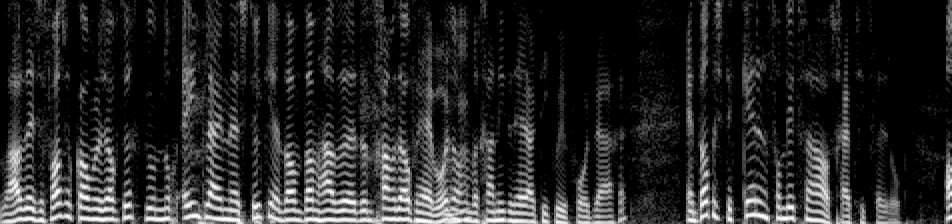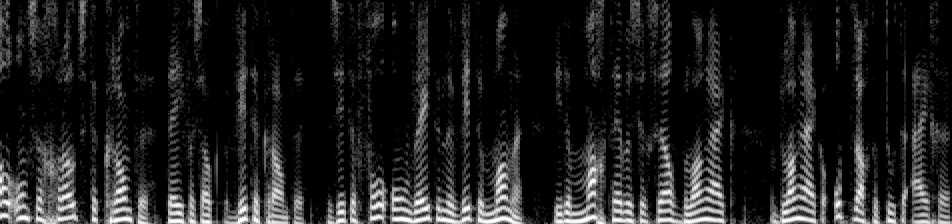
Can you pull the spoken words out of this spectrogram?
we houden deze vast, we komen er zo op terug. Ik doe nog één klein uh, stukje en dan, dan, houden we, dan gaan we het over hebben hoor. Dan, mhm. We gaan niet het hele artikel hier voordragen. En dat is de kern van dit verhaal, schrijft hij iets verderop. Al onze grootste kranten, tevens ook witte kranten, zitten vol onwetende witte mannen die de macht hebben zichzelf belangrijk belangrijke opdrachten toe te eigen,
